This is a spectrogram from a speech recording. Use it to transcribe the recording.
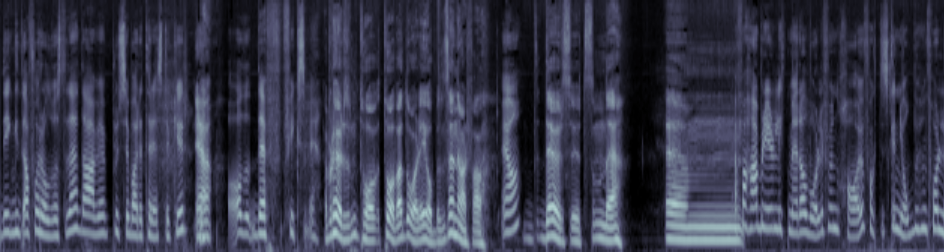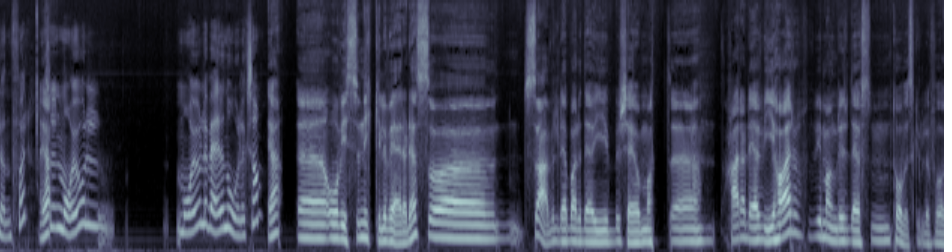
digg, da forholder vi oss til det. Da er vi plutselig bare tre stykker. Ja. Og det fikser vi. Det høres ut som Tove, Tove er dårlig i jobben sin, i hvert fall. Ja. Det høres ut som det. Um, ja, for her blir det litt mer alvorlig, for hun har jo faktisk en jobb hun får lønn for. Ja. Så hun må jo, må jo levere noe, liksom. ja, uh, og hvis hun ikke leverer det, så, så er vel det bare det å gi beskjed om at eh, her er det vi har, vi mangler det som Tove skulle få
